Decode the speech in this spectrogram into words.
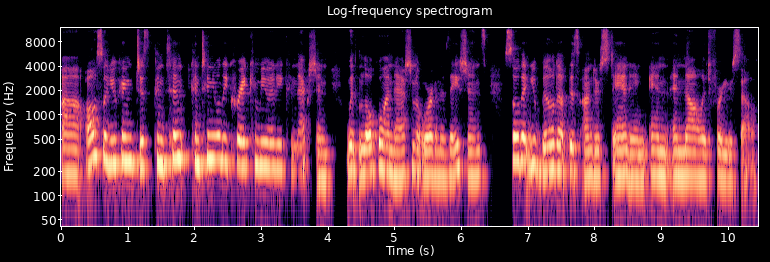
Uh, also, you can just continu continually create community connection with local and national organizations so that you build up this understanding and, and knowledge for yourself.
